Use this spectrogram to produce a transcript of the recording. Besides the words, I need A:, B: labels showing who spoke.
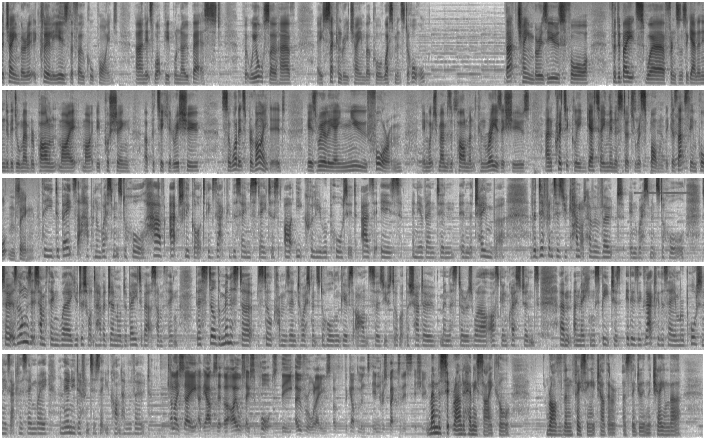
A: The chamber it clearly is the focal point and it's what people know best. But we also have a secondary chamber called Westminster Hall. That chamber is used for for debates where, for instance, again, an individual member of parliament might, might be pushing a particular issue. So what it's provided is really a new forum in which members of parliament can raise issues and critically get a minister to respond because that's the important thing.
B: The debates that happen in Westminster Hall have actually got exactly the same status, are equally reported as is any event in, in the chamber. The difference is you cannot have a vote in Westminster Hall. So as long as it's something where you just want to have a general debate about something, there's still the minister still comes into Westminster Hall and gives answers. You've still got the shadow minister as well asking questions um, and making speeches. It is exactly the same, reported in exactly the same way, and the only difference is that you can't have a vote.
C: Can I say at the outset that I also support the overall aims of government in respect to this issue?
D: Members sit round a hemicycle rather than facing each other as they do in the chamber.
